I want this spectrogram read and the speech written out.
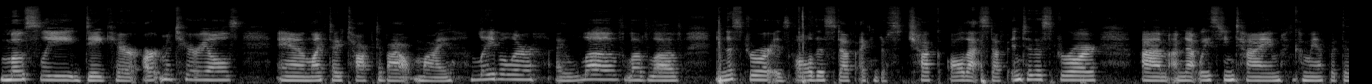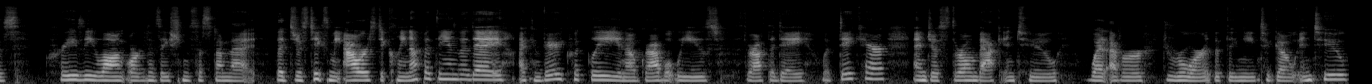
mostly daycare art materials. And like I talked about, my labeler, I love, love, love. In this drawer is all this stuff. I can just chuck all that stuff into this drawer. Um, I'm not wasting time coming up with this crazy long organization system that, that just takes me hours to clean up at the end of the day. I can very quickly, you know, grab what we used throughout the day with daycare and just throw them back into whatever drawer that they need to go into.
